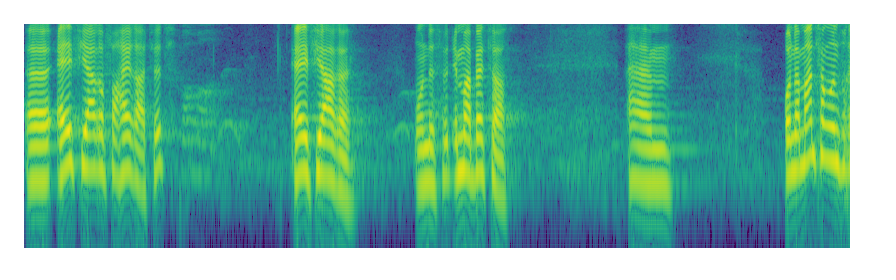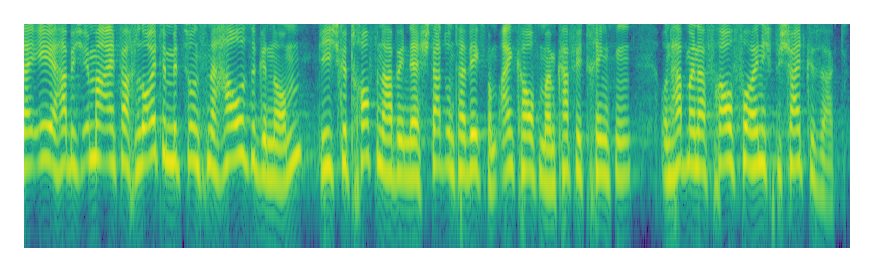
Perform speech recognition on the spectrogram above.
äh, elf Jahre verheiratet. Elf Jahre. Und es wird immer besser. Ähm, und am Anfang unserer Ehe habe ich immer einfach Leute mit zu uns nach Hause genommen, die ich getroffen habe in der Stadt unterwegs, beim Einkaufen, beim Kaffee trinken und habe meiner Frau vorher nicht Bescheid gesagt.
